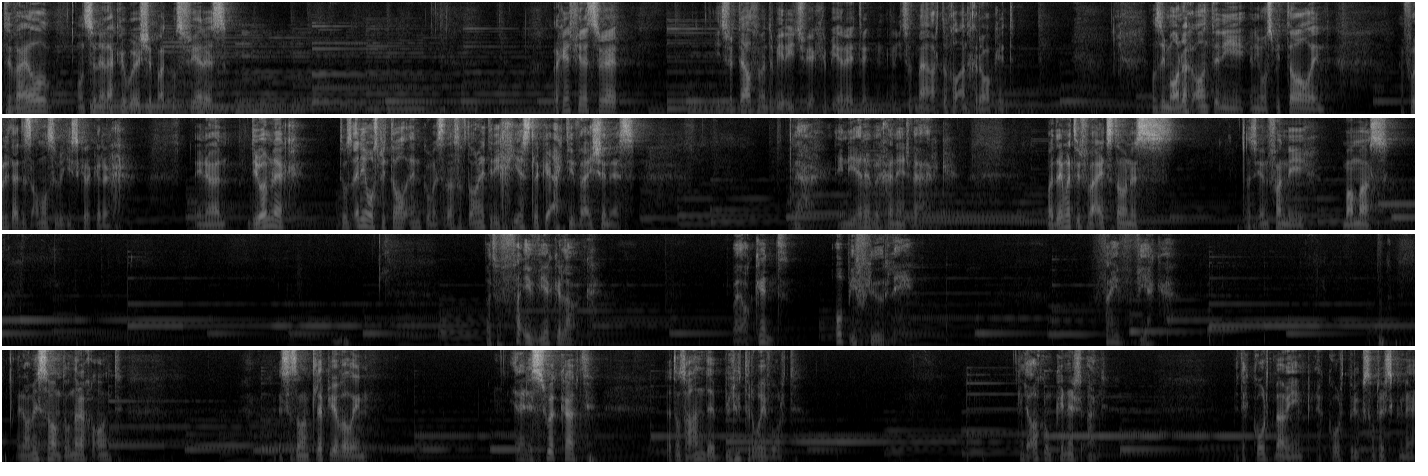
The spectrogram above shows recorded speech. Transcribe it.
En terwyl ons so 'n lekker worship atmosfeer is, ek het vir julle so iets vertel van wat op die Reach week gebeur het en en iets wat my hart nogal aangeraak het. Ons is maandag aand in die in die hospitaal en en voor die tyd is almal so 'n bietjie skrikkerig. En dan die oomblik toe ons in die hospitaal inkom, is dit asof daar net 'n geestelike activation is. Ja, en die Here begin net werk. Maar ding wat vir my uitstaan is as een van die mammas wat vir 5 weke lank by haar kind op die vloer lê. 5 weke. En dan is saam donderdag aand is ons aan Klipjewel en Here, dit is so koud dat ons hande bloedrooi word. En daar kom kinders aan met 'n kort mou hemp en 'n kort broek sonder skoene.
